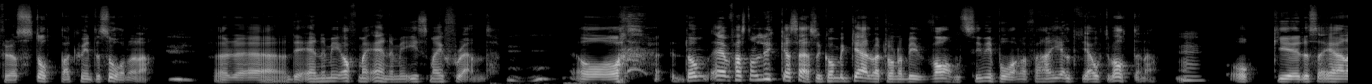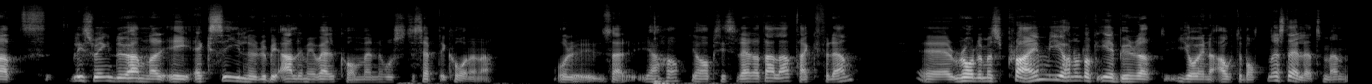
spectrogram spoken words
För att stoppa Quintessonerna. För uh, the enemy of my enemy is my friend. Mm. Och de, även fast de lyckas här så kommer Galvatron att bli vansinnig på honom för han hjälpte ju Autobotterna. Mm. Och eh, då säger han att Blitzwing du hamnar i exil nu, du blir aldrig mer välkommen hos Decepticonerna. Och så här, jaha, jag har precis räddat alla, tack för den. Eh, Rodimus Prime ger honom dock erbjudande att joina Autobotterna istället, men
